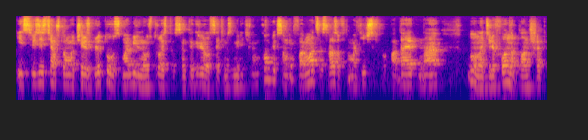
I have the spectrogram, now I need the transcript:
и в связи с тем, что мы через Bluetooth мобильное устройство синтегрировалось с этим измерительным комплексом, информация сразу автоматически попадает на, ну, на телефон, на планшет.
